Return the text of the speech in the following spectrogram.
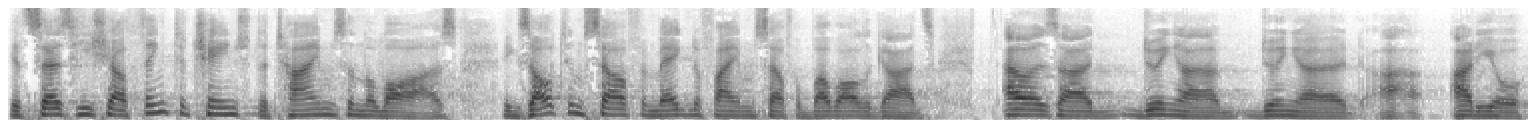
It says, He shall think to change the times and the laws, exalt himself and magnify himself above all the gods. I was uh, doing a doing a uh, audio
